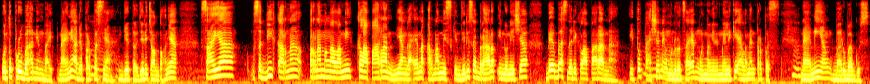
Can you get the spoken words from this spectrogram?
untuk perubahan yang baik. Nah ini ada purpose-nya hmm. gitu. Jadi contohnya saya sedih karena pernah mengalami kelaparan yang nggak enak karena miskin. Jadi saya berharap Indonesia bebas dari kelaparan. Nah, itu passion hmm. yang menurut saya memiliki elemen purpose. Hmm. Nah, ini yang baru bagus.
